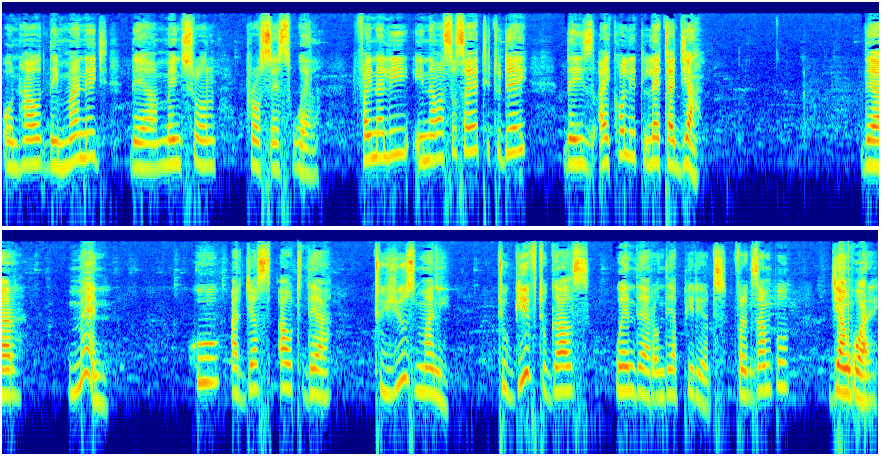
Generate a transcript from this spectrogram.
on how they manage their menstrual process well. Finally, in our society today, there is, I call it letter ja. There are men who are just out there to use money to give to girls when they are on their periods. For example, Jangware,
